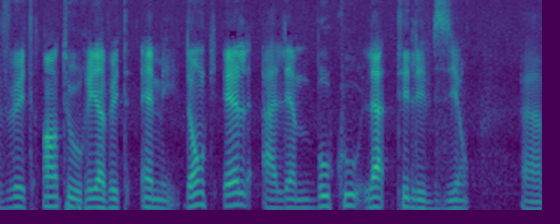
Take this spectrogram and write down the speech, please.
veut, être entourée, elle veut être aimée. Donc, elle, aime beaucoup la télévision. Euh,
